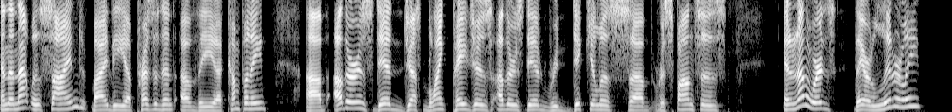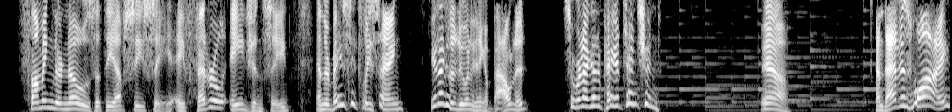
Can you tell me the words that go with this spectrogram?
and then that was signed by the uh, president of the uh, company. Uh, others did just blank pages, others did ridiculous uh, responses. And in other words, they are literally thumbing their nose at the FCC, a federal agency, and they're basically saying, You're not going to do anything about it, so we're not going to pay attention. Yeah. And that is why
